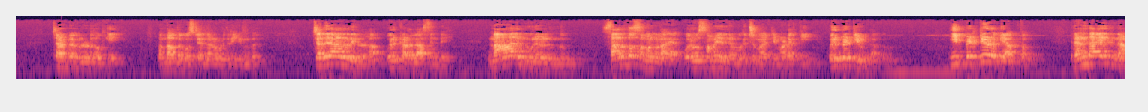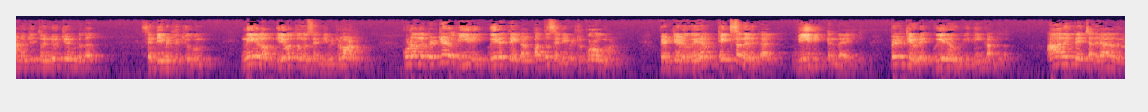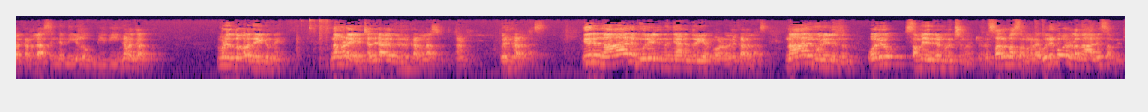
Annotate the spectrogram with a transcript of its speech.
ചാർട്ട് പേപ്പറിലോട് നോക്കി. ഒന്നാമത്തെ ക്വസ്റ്റ്യൻ എന്താണ് കൊടുത്തിരിക്കുന്നത്? ചതുരാകൃതിയിലുള്ള ഒരു കടലാസിന്റെ നാല് മൂലകളിൽ നിന്നും സർവസമങ്ങളായ ഓരോ സമയത്തിനെ മുറിച്ചു മാറ്റി മടക്കി ഒരു പെട്ടി ഉണ്ടാക്കുന്നു. ഈ പെട്ടിയുടെ വ്യാപ്തം രണ്ടായിരത്തി നാനൂറ്റി തൊണ്ണൂറ്റി ഒൻപത് സെന്റിമീറ്റർ ക്യൂബും നീളം ഇരുപത്തൊന്ന് സെന്റിമീറ്ററുമാണ് കൂടാതെ പെട്ടിയുടെ വീതി ഉയരത്തേക്കാൾ പത്ത് സെന്റിമീറ്റർ കുറവുമാണ്. പെട്ടിയുടെ ഉയരം എക്സ് എന്നെടുത്താൽ വീതി എന്തായിരിക്കും? പെട്ടിയുടെ ഉയരവും വീതിയും കാണുക. ആദ്യത്തെ ചതുരാകൃതിയുള്ള കടലാസിന്റെ നീളവും വീതിയും കണക്കാക്കുക. നമ്മൾ എന്തോ പറഞ്ഞേക്കുന്നേ? നമ്മുടെ ചതുരാകൃതിയുടെ കടലാസ് ആണ്. ഒരു കടലാസ്. ഇതിന്റെ നാല് മൂലയിൽ നിന്ന് ഞാൻ എന്ത് ചെയ്യാൻ പോവാണ്? ഒരു കടലാസ്. നാല് മൂലയിൽ നിന്നും ഒരു സമയത്തിനെ മുറിച്ചു മാറ്റുകയാണ് സർവസമങ്ങളെ ഒരുപോലുള്ള നാല് സമയം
